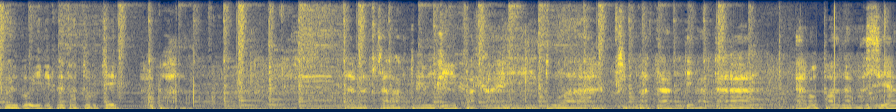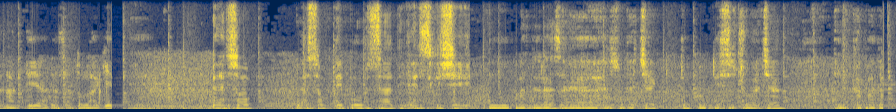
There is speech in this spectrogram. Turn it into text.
Bapak Ibu ini peta Turki. Apa? Lewat jalan tol ini pakai dua jembatan di antara Eropa dan Asia. Nanti ada satu lagi besok besok di bursa di Eskişehir di bandara saya sudah cek itu kondisi cuaca di Kapadokia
